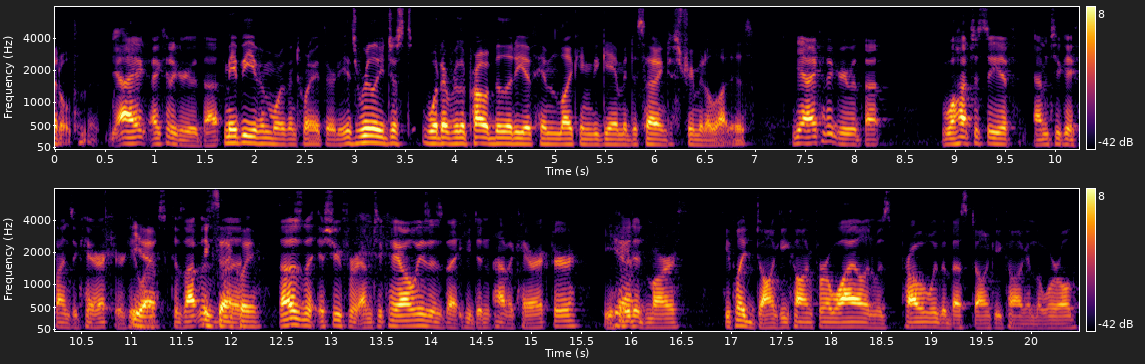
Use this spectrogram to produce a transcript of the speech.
at Ultimate. Yeah, I, I could agree with that. Maybe even more than twenty or thirty. It's really just whatever the probability of him liking the game and deciding to stream it a lot is. Yeah, I could agree with that. We'll have to see if M2K finds a character he Yeah, likes because that was exactly. the, that was the issue for M2K always is that he didn't have a character. He Yeah. hated Marth. He played Donkey Kong for a while and was probably the best Donkey Kong in the world.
